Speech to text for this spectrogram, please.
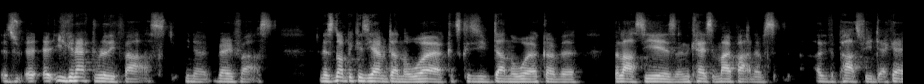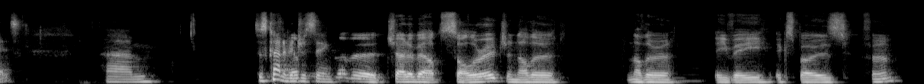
it, you can act really fast, you know, very fast. And it's not because you haven't done the work; it's because you've done the work over the last years. In the case of my partner, over the past few decades. Um, so it's kind of interesting. we have a chat about SolarEdge, another another EV exposed firm.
